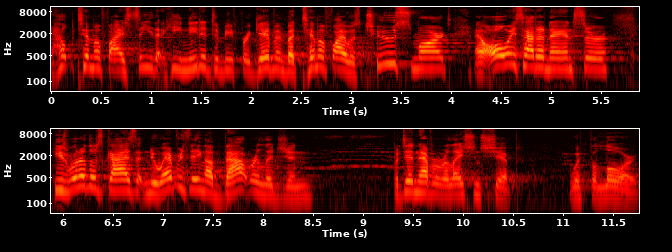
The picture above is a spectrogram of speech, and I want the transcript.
help Timothy see that he needed to be forgiven, but Timothy was too smart and always had an answer. He's one of those guys that knew everything about religion, but didn't have a relationship with the Lord.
